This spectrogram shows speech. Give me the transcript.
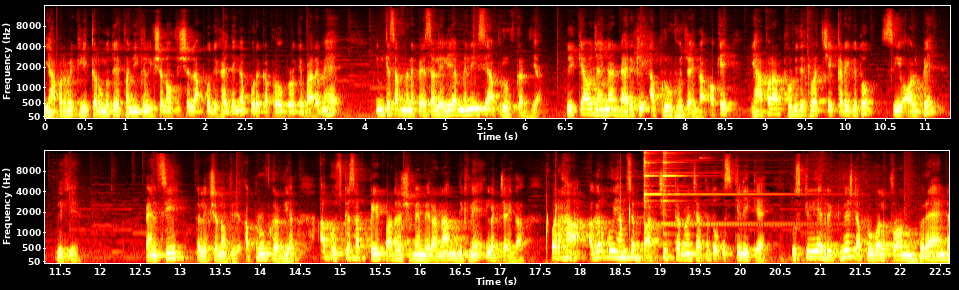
यहाँ पर मैं क्लिक करूँगा तो ये फनी कलेक्शन ऑफिशियल आपको दिखाई देगा, पूरे कपड़े उपड़ों के बारे में है। इनके साथ मैंने पैसा ले लिया, मैंने इसे अप्रूव कर दिया। तो ये क्या हो जाएगा? डायरेक्टली अप्रूव हो जाएगा ओके यहाँ पर आप थोड़ी देर के बाद चेक करेंगे तो सी ऑल पे, देखिए फैंसी कलेक्शन ऑफ़िस अप्रूव कर दिया। अब उसके साथ पेड पार्टनरशिप में मेरा नाम दिखने लग जाएगा। पर हाँ अगर कोई हमसे बातचीत करना चाहता है तो उसके लिए क्या है? उसके लिए request approval from brand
